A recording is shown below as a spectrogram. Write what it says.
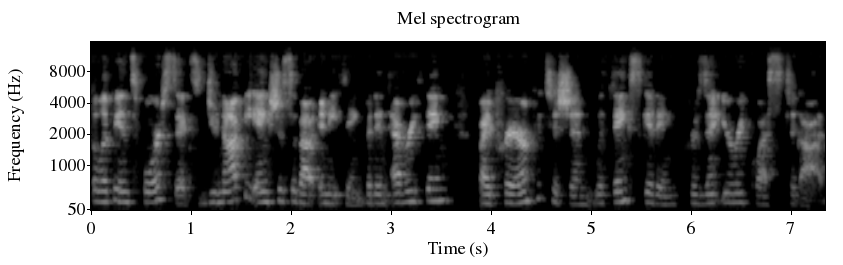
Philippians 4 6. Do not be anxious about anything, but in everything, by prayer and petition, with thanksgiving, present your requests to God.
